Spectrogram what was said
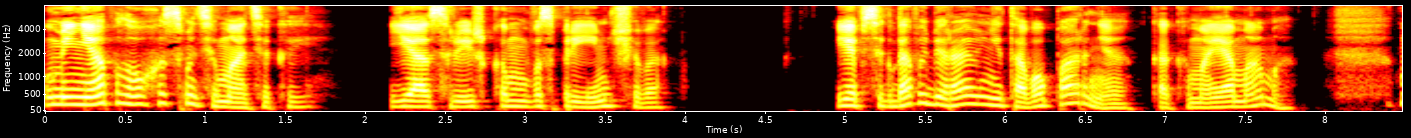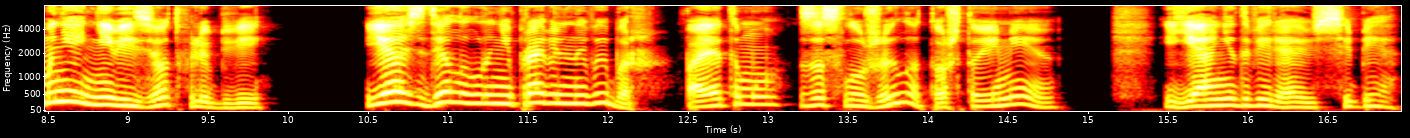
У меня плохо с математикой. Я слишком восприимчива. Я всегда выбираю не того парня, как и моя мама. Мне не везет в любви. Я сделала неправильный выбор, поэтому заслужила то, что имею. Я не доверяю себе.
